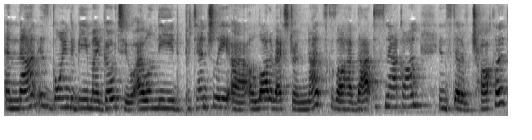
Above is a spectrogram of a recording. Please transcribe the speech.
and that is going to be my go-to. I will need potentially uh, a lot of extra nuts because I'll have that to snack on instead of chocolate.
